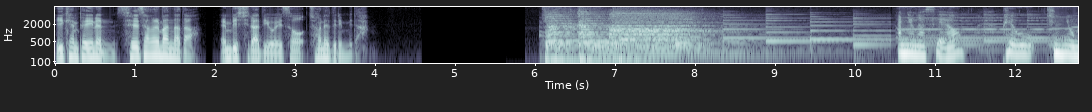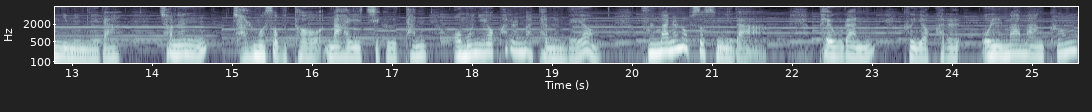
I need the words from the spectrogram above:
이 캠페인은 세상을 만나다 MBC 라디오에서 전해드립니다. 잠깐 안녕하세요. 배우 김용림입니다. 저는 젊어서부터 나이 지긋한 어머니 역할을 맡았는데요. 불만은 없었습니다. 배우란 그 역할을 얼마만큼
